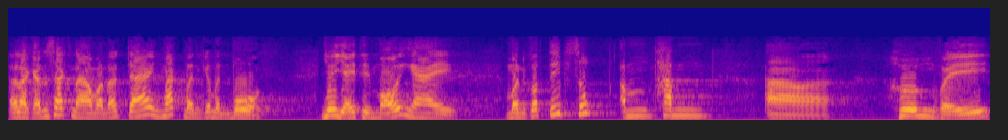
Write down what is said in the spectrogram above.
Hay là cảnh sắc nào mà nó trái mắt mình cái mình buồn. Như vậy thì mỗi ngày mình có tiếp xúc âm thanh à, hương vị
